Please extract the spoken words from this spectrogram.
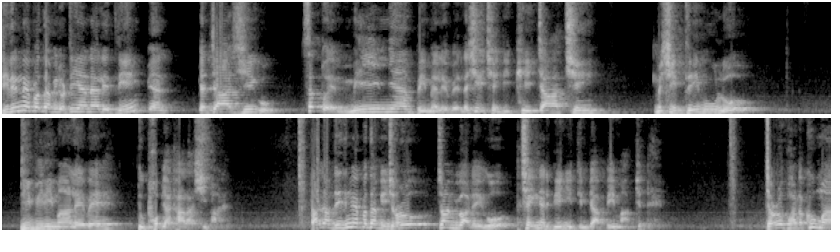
ဒီသတင်းနဲ့ပတ်သက်ပြီးတော့ TNL လေးသတင်းပြန်ပြကြားရေးကိုဆက်သွယ်မေးမြန်းပေးမယ်လေပဲလက်ရှိအချိန်ထိဖြေကြားခြင်းမရှိသေးဘူးလို့ DVD မှာလည်းပဲသူဖော်ပြထားတာရှိပါတယ် ဒါကြောင့်ဒီသတင်းနဲ့ပတ်သက်ပြီးကျွန်တော်တို့ကျွန်တော်ပြပါတွေကိုအချိန်နဲ့တပြေးညီတင်ပြပေးမှာဖြစ်တယ်ကျွန်တော်တို့ဘာတစ်ခုမှ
